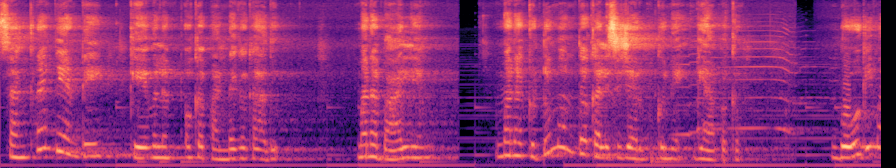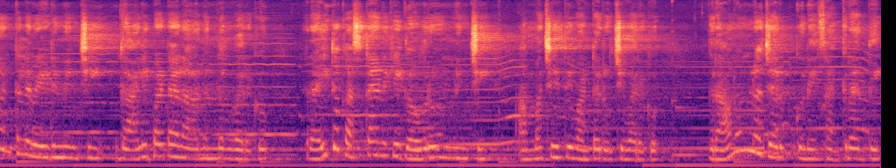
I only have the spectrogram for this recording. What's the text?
సంక్రాంతి అంటే కేవలం ఒక పండగ కాదు. మన బాల్యం మన కుటుంబంతో కలిసి జరుపుకునే జ్ఞాపకం. భోగి మంటల వేడి నుంచి గాలిపటాల ఆనందం వరకు రైతు కష్టానికి గౌరవం నుంచి అమ్మ చేతి వంట రుచి వరకు గ్రామంలో జరుపుకునే సంక్రాంతి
